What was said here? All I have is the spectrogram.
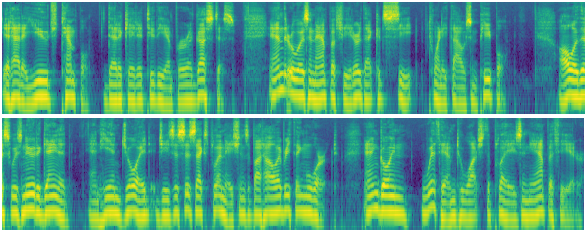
It had a huge temple dedicated to the Emperor Augustus, and there was an amphitheater that could seat 20,000 people. All of this was new to Ganid, and he enjoyed Jesus' explanations about how everything worked, and going with him to watch the plays in the amphitheater.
